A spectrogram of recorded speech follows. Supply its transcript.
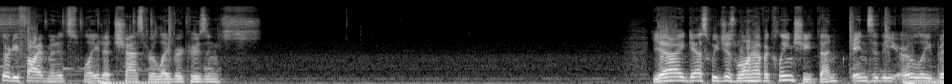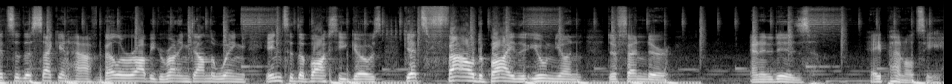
35 minutes played, a chance for Leverkusen. Yeah, I guess we just won't have a clean sheet then. Into the early bits of the second half, Bellarabi running down the wing. Into the box he goes, gets fouled by the Union defender, and it is a penalty.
